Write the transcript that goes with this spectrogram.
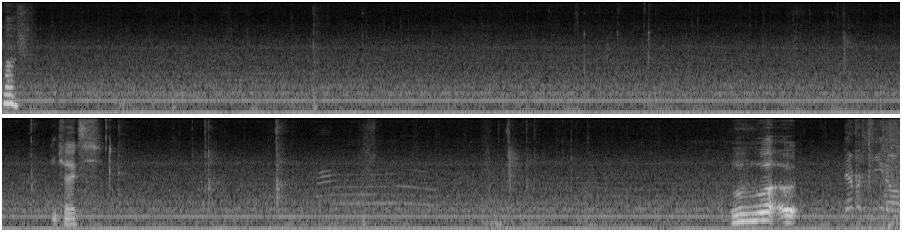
Nice. Matrix. Whoa. Never seen all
